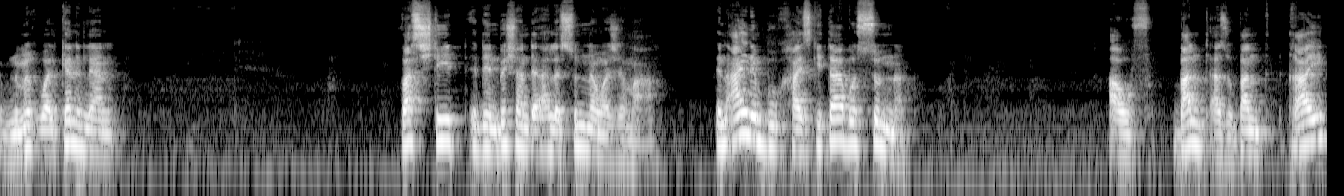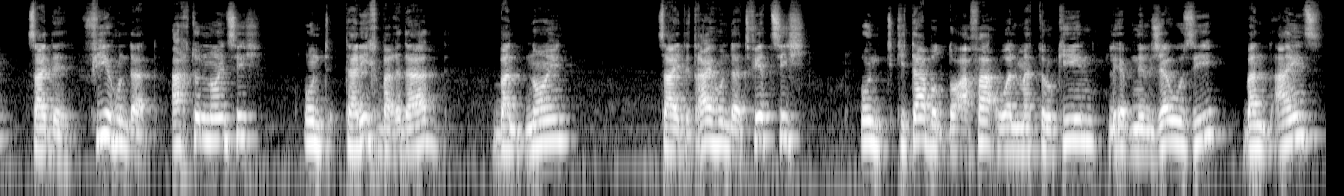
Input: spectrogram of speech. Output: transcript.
ibn Mirwal kennenlernen. Was steht in den Büchern der Ahl Sunnah wa Jama'a? In einem Buch heißt Kitab Sunnah auf Band, also Band 3, Seite 498 und Tarikh Baghdad, Band 9, Seite 340 und Kitab al-Du'afa wal-Matrukin Ibn al-Jawzi, Band 1,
